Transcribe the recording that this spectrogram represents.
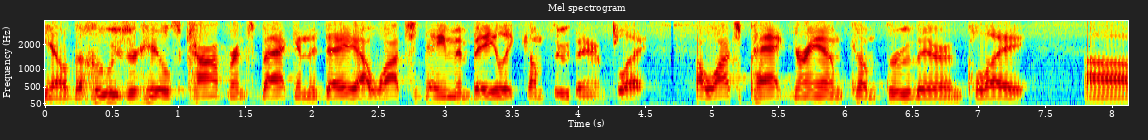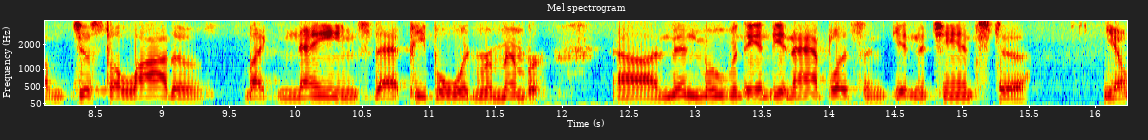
you know the Hoosier Hills Conference back in the day. I watched Damon Bailey come through there and play. I watched Pat Graham come through there and play. Um, just a lot of like names that people would remember. Uh, and then moving to Indianapolis and getting a chance to, you know,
